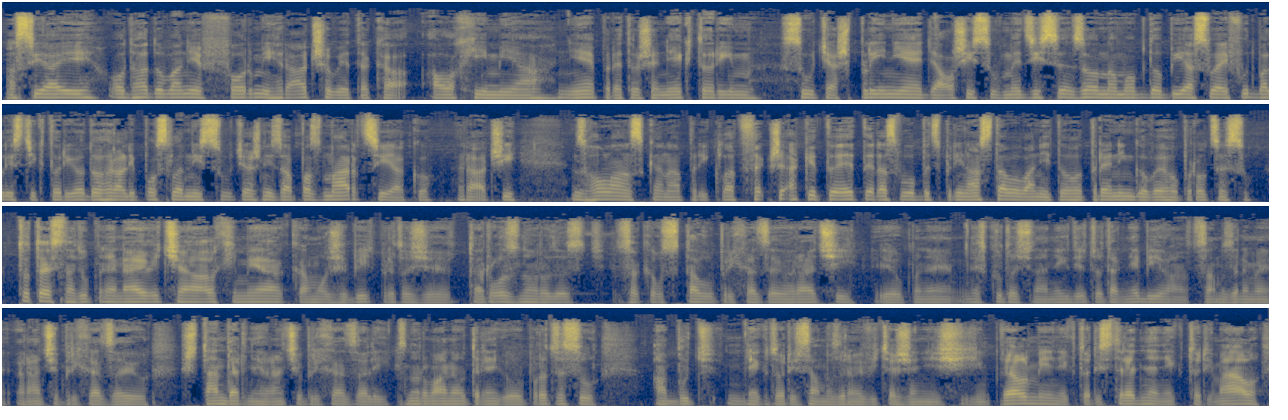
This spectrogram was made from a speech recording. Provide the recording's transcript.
Asi aj odhadovanie formy hráčov je taká nie? Pretože niektorým súťaž plinie, ďalší sú v medzisezónnom období a sú aj futbalisti, ktorí odohrali posledný súťažný zápas v marci, ako hráči z Holandska napríklad. Takže aké to je teraz vôbec pri nastavovaní toho tréningového procesu? Toto je snad úplne najväčšia alchymia, aká môže byť, pretože tá rôznorodosť, z akého stavu prichádzajú hráči, je úplne neskutočná. Nikdy to tak nebýva. Samozrejme, hráči prichádzajú, štandardne hráči prichádzali z normálneho tréningového procesu a buď niektorí samozrejme vyťaženejší veľmi, niektorí stredne, niektorí málo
